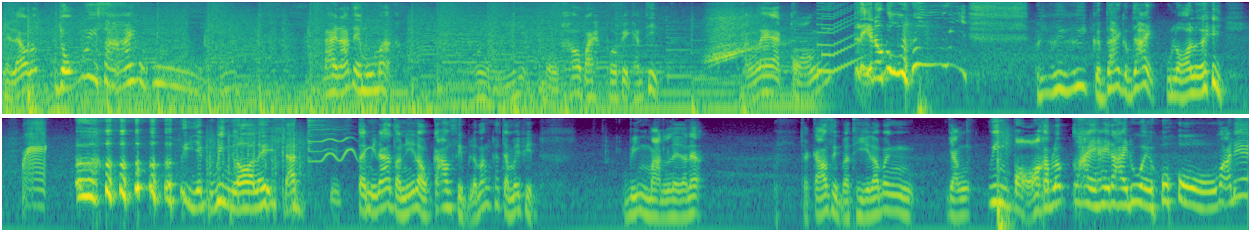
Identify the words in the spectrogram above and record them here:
เห็นแล้วแล้วยกด้วยซ้ายโอ้โหได้นะเตะมุมอะโอ้ยอย่างนี้หมงเข้าไป perfect h a n d t i c ค รั้งแรกของเลนเอาดูเฮ้ยเฮ้ยเฮ้ยเกือบได้เกือบได้กูรอเลยเออยังวิ่งรอเลยกันแต่มีหน้าตอนนี้เรา 90 แล้วมั้งถ้าจะไม่ผิด วิ่งมันเลยตอนเนี้ยจะ90นาทีแล้วมันยังวิ่งป๋อครับแล้วไล่ให้ได้ด้วยโอ้โหมาดิ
